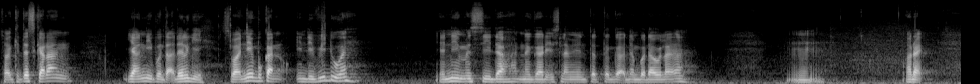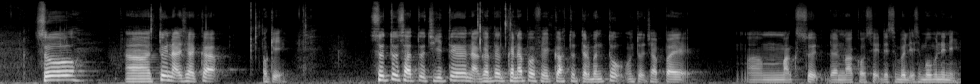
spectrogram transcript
sebab kita sekarang yang ni pun tak ada lagi. Sebab ni bukan individu eh. Yang ni mesti dah negara Islam yang tertegak dan berdaulat lah. Hmm. alright. So uh, tu nak cakap okay so tu satu cerita nak kata kenapa fiqah tu terbentuk untuk capai um, maksud dan makosid dia sebalik semua benda ni.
